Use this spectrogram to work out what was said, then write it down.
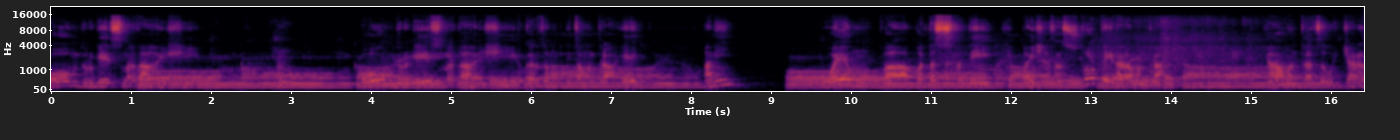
ओम दुर्गे स्मरदा हरिषी ओम दुर्गे स्मरदा हरिषी कर्जमुक्तीचा मंत्र आहे. आणि वयमुत्वा पतस्मते ही पैशाचा स्रोत येणारा मंत्र आहे. ह्या मंत्राचं उच्चारण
